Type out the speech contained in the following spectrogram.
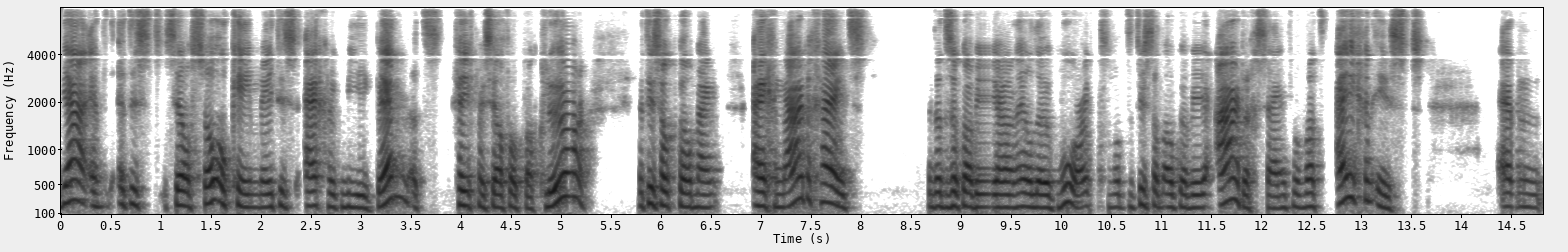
Ja, en het is zelfs zo oké mee. Het is eigenlijk wie ik ben. Het geeft mijzelf ook wel kleur. Het is ook wel mijn eigenaardigheid. En dat is ook wel weer een heel leuk woord, want het is dan ook wel weer aardig zijn voor wat eigen is. En,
